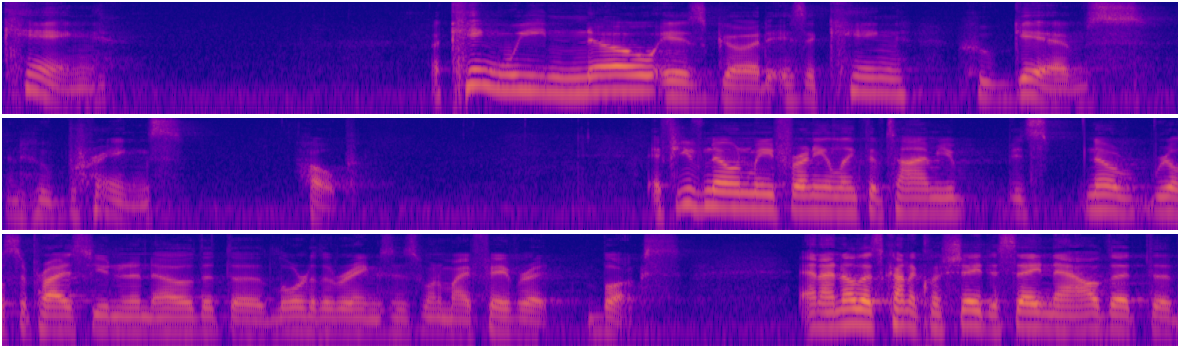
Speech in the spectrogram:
king a king we know is good is a king who gives and who brings hope. If you've known me for any length of time, you, it's no real surprise to you to know that The Lord of the Rings is one of my favorite books. And I know that's kind of cliche to say now that the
